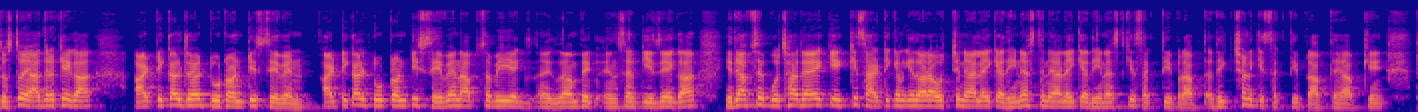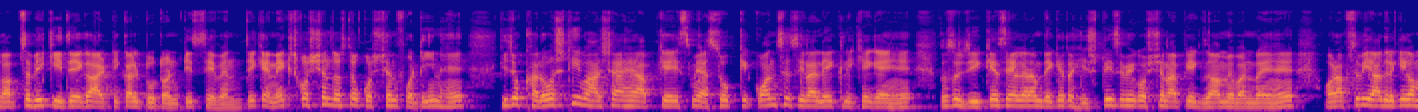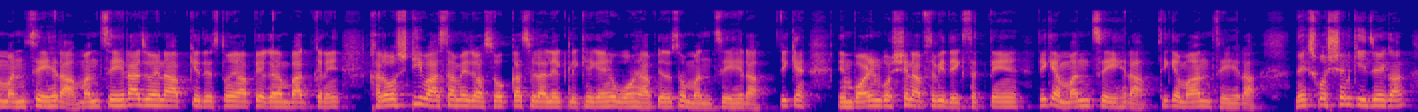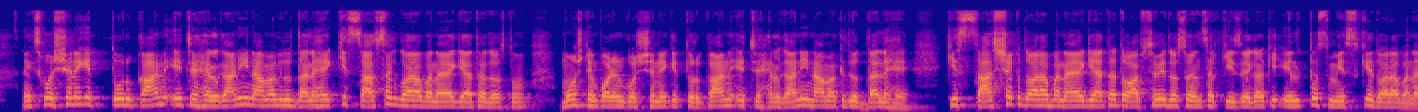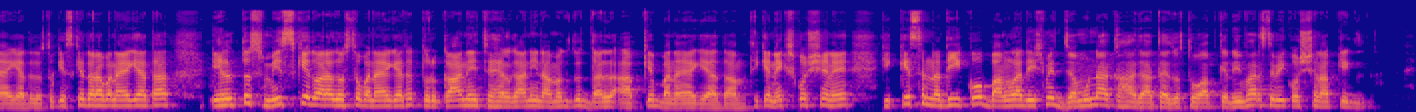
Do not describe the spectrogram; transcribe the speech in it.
दोस्तों, याद रखेगा आर्टिकल जो है two twenty seven article two twenty seven आप सभी एग्ज़ाम पे आंसर कीजिएगा। यदि आपसे पूछा जाए कि किस आर्टिकल के द्वारा उच्च न्यायालय के अधीनस्थ न्यायालय के अधीनस्थ की शक्ति प्राप्त, अधीक्षण की शक्ति प्राप्त है आपके तो आप सभी कीजिएगा आर्टिकल टू ट्वेंटी सेवन ठीक है नेक्स्ट क्वेश्चन दोस्तों क्वेश्चन फोर्टीन है कि जो खरोष्ठी भाषा है आपके, इसमें अशोक के कौन से शिलालेख लिखे गए हैं? दोस्तों जीके से अगर हम देखें तो हिस्ट्री से भी क्वेश्चन आपके एग्ज़ाम में बन रहे हैं। और आप सभी याद रखिएगा मनसेहरा मनसेहरा जो है ना आपके दोस्तों, यहाँ पे अगर हम बात करें, खरोष्ठी भाषा में जो अशोक का शिलालेख लिखे गए हैं, वो है आपके दोस्तों मनसेहरा ठीक है? इंपॉर्टेंट क्वेश्चन आप सभी देख सकते हैं, ठीक है? मनसेहरा ठीक है? मानसेहरा नेक्स्ट क्वेश्चन कीजिएगा। नेक्स्ट क्वेश्चन है कि तुर्कान ए चहलगानी नामक जो दल है, किस शासक द्वारा बनाया गया था दोस्तों? मोस्ट इंपॉर्टेंट क्वेश्चन है कि तुर्कान ए चहलगानी नामक जो दल है, किस शासक द्वारा बनाया गया था? तो आप सभी दोस्तों आंसर कीजिएगा कि इल्तुसमिस के द्वारा बनाया गया था। दोस्तों, किसके द्वारा बनाया गया था? इल्तुसमिस के द्वारा दोस्तों बनाया गया था तुर्कान ए चहलगानी नामक जो दल आपके बनाया गया था। ठीक है नेक्स्ट क्वेश्चन है कि किस नदी को बांग्लादेश में जमुना कहा जाता है? दोस्तों, आपके रिवर से भी क्वेश्चन आपके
